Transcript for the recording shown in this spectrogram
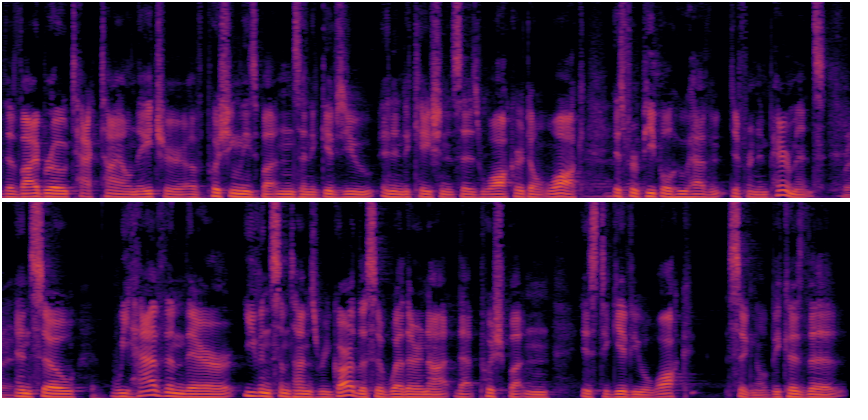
the vibro tactile nature of pushing these buttons and it gives you an indication it says walk or don't walk is for people who have different impairments. Right. And so we have them there even sometimes regardless of whether or not that push button is to give you a walk signal because the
